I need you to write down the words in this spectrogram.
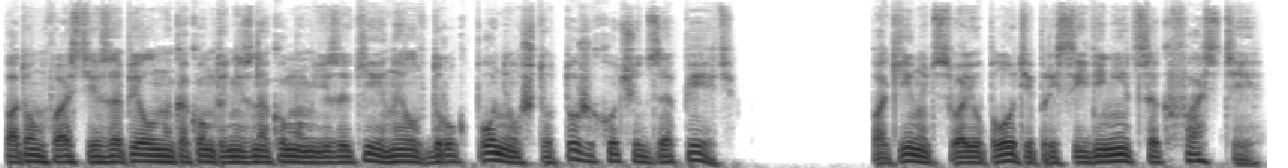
Потом Фастия запел на каком-то незнакомом языке, и Нейл вдруг понял, что тоже хочет запеть, покинуть свою плоть и присоединиться к Фастии.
